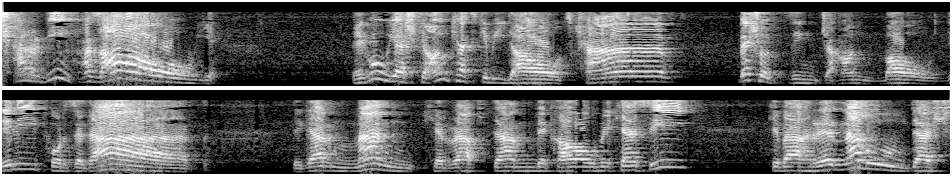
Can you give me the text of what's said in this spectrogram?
چربی فضای. بگویش که آن کس که بیداد کرد بشد زین جهان با دلی پرز درد. دگر من که رفتم به کام کسی که بهره نبودش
